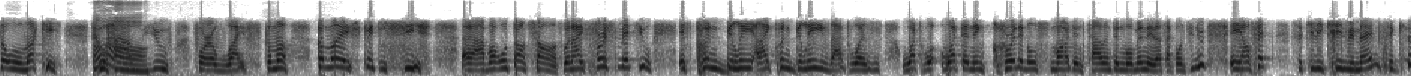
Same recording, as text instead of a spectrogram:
so lucky to Oh. have you for a wife? Comment, comment ai-je pu être aussi, euh, avoir autant de chance? When I first met you, it couldn't believe, I couldn't believe that was what, what, what an incredible, smart and talented woman. Et là, ça continue. Et en fait, ce qu'il écrit lui-même, c'est que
